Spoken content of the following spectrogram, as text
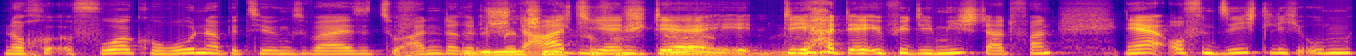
noch noch vor Corona beziehungsweise zu anderen Stadien der, der, der Epidemie stattfand. Naja, offensichtlich um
